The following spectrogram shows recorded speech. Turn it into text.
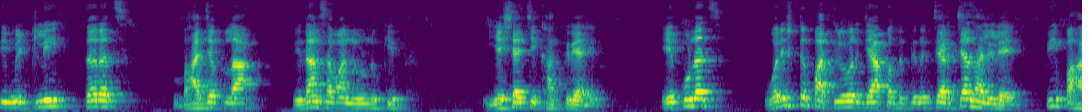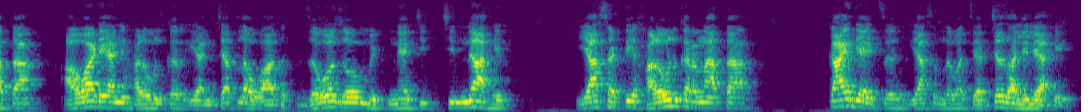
ती मिटली तरच भाजपला विधानसभा निवडणुकीत यशाची खात्री आहे. एकूणच वरिष्ठ पातळीवर ज्या पद्धतीने चर्चा झालेली आहे ती पाहता आवाडे आणि हळवणकर यांच्यातला वाद जवळजवळ मिटण्याची चिन्ह आहेत. यासाठी हळवणकरांना आता काय द्यायचं या संदर्भात चर्चा झालेली आहे.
